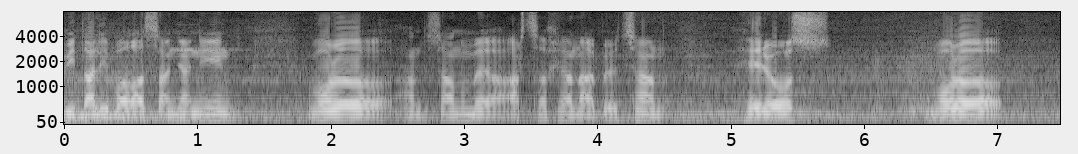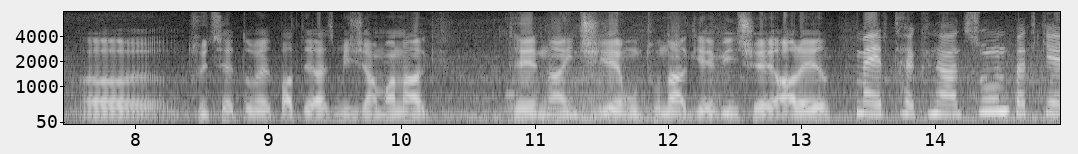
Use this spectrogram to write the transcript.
Վիտալի Բալասանյանին, որը հանդիսանում է Արցախի հանրապետության հերոս, որը ցույց է տվել պատերազմի ժամանակ թե նա ինչի է ընդունակ եւ ինչ է արել։ Մեր տեխնացուն պետք է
